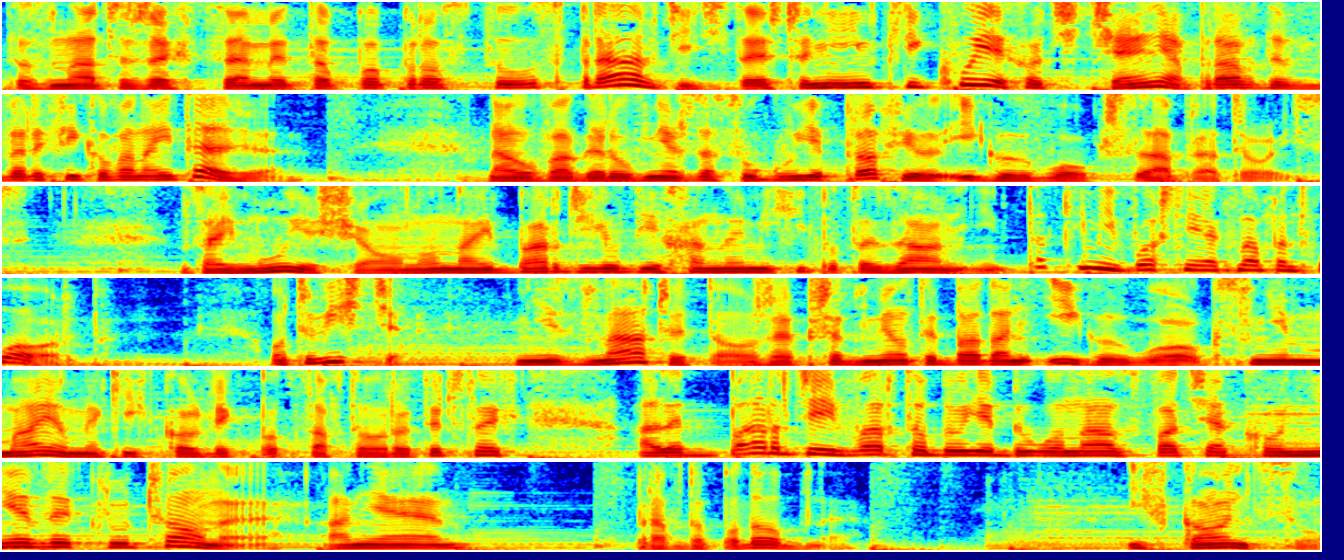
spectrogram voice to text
to znaczy, że chcemy to po prostu sprawdzić. To jeszcze nie implikuje choć cienia prawdy w weryfikowanej tezie. Na uwagę również zasługuje profil Eagle Works Laboratories. Zajmuje się ono najbardziej odjechanymi hipotezami, takimi właśnie jak napęd warp. Oczywiście, nie znaczy to, że przedmioty badań Eagleworks nie mają jakichkolwiek podstaw teoretycznych, ale bardziej warto by je było nazwać jako niewykluczone, a nie prawdopodobne. I w końcu,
